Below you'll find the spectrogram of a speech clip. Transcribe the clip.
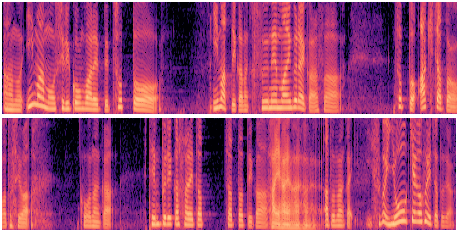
あの今のシリコンバレーってちょっと今っていうかなんか数年前ぐらいからさちょっと飽きちゃったの私は。こうなんかテンプレ化されたっちゃったっていうか、はいはいはいはいはい。あとなんかすごい陽キャが増えちゃったじゃん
